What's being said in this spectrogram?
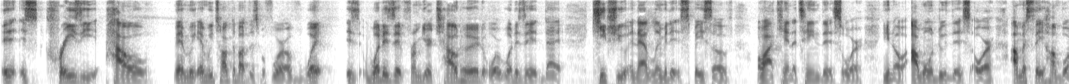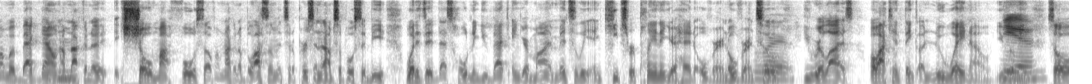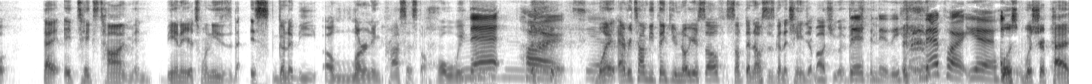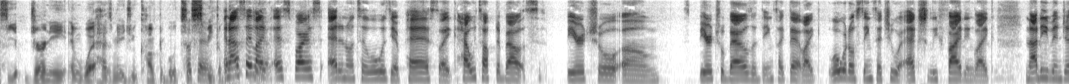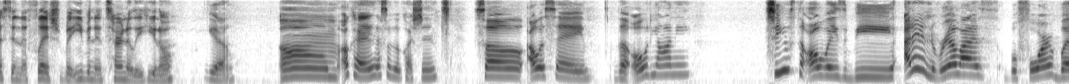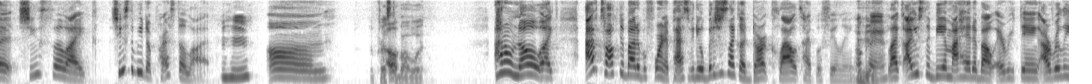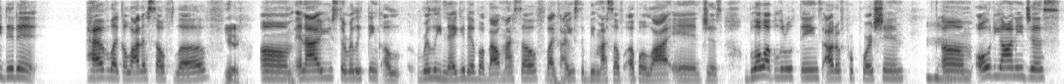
it, it's crazy how and we and we talked about this before of what is what is it from your childhood or what is it that keeps you in that limited space of oh, I can't attain this, or you know, I won't do this, or I'm gonna stay humble, I'm gonna back down, mm-hmm. I'm not gonna show my full self, I'm not gonna blossom into the person that I'm supposed to be. What is it that's holding you back in your mind mentally and keeps replaying in your head over and over until right. you realize, oh, I can think a new way now. You yeah. feel me? So that it takes time and being in your 20s it's gonna be a learning process the whole way that through. part yeah. One, every time you think you know yourself something else is gonna change about you eventually. definitely that part yeah what's, what's your past journey and what has made you comfortable to okay. speak about and i'll say it? like yeah. as far as adding on to what was your past like how we talked about spiritual um spiritual battles and things like that like what were those things that you were actually fighting like not even just in the flesh but even internally you know yeah um, okay, that's a good question. So I would say the old Yanni, she used to always be I didn't realize before, but she used to like she used to be depressed a lot. Mm-hmm. Um, Depressed Oh. about what? I don't know. Like I've talked about it before in a past video, but it's just like a dark cloud type of feeling. Okay. Like I used to be in my head about everything. I really didn't have like a lot of self love. Yeah. Um, and I used to really think a, really negative about myself. Like I used to beat myself up a lot and just blow up little things out of proportion. Um, old Yanni just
